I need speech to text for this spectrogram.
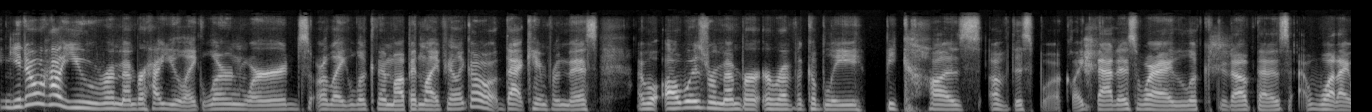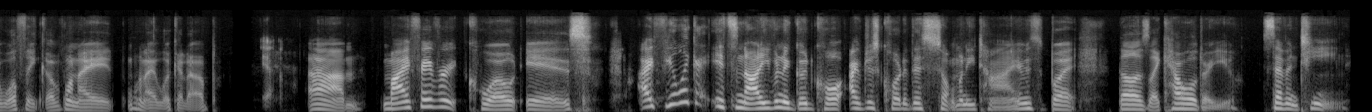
you know how you remember how you like learn words or like look them up in life. You're like, oh, that came from this. I will always remember irrevocably because of this book. Like that is where I looked it up. That is what I will think of when I when I look it up. Um, my favorite quote is I feel like it's not even a good quote. I've just quoted this so many times, but Bella's like, How old are you? 17,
